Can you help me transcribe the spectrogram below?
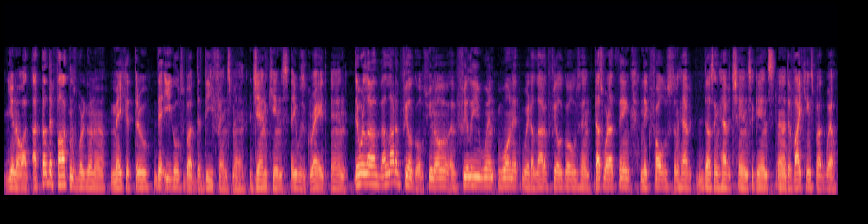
you know I, I thought the Falcons were gonna make it through the Eagles, but the defense, man, Jenkins, it was great, and there were a lot, of, a lot of field goals. You know, uh, Philly went won it with a lot of field goals, and that's what I think Nick Foles don't have doesn't have a chance against uh, the Vikings. But well,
